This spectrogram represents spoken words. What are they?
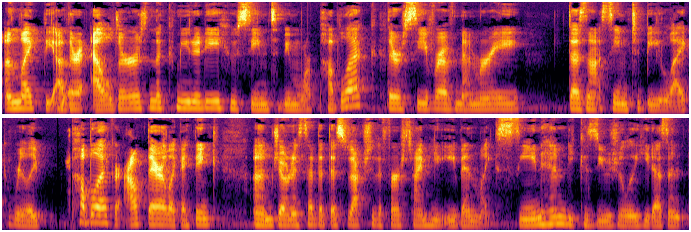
unlike the other elders in the community who seem to be more public, the receiver of memory does not seem to be like really public or out there. Like, I think um, Jonas said that this was actually the first time he'd even like seen him because usually he doesn't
